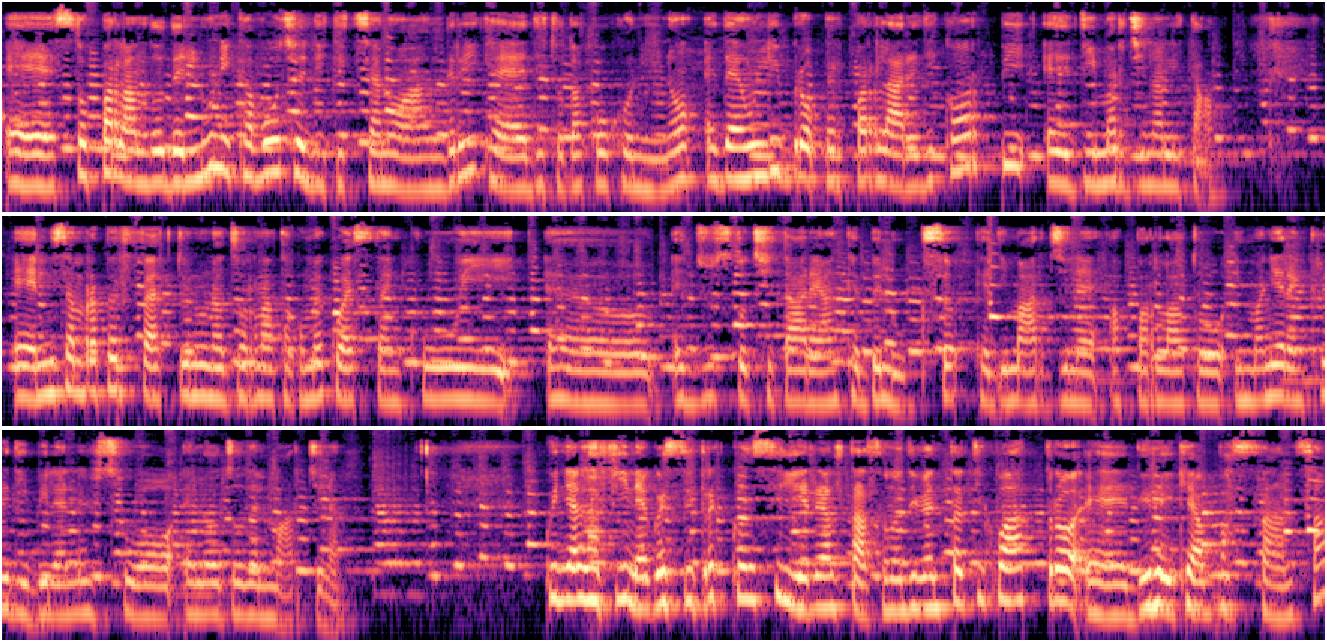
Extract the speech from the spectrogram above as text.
E sto parlando dell'unica voce di Tiziano Angri che è edito da Coconino ed è un libro per parlare di corpi e di marginalità e mi sembra perfetto in una giornata come questa in cui eh, è giusto citare anche Belux che di margine ha parlato in maniera incredibile nel suo elogio del margine. Quindi alla fine questi tre consigli in realtà sono diventati quattro e direi che è abbastanza.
